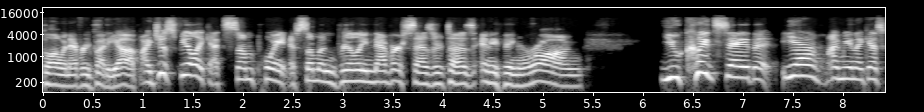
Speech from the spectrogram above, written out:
blowing everybody up. I just feel like at some point, if someone really never says or does anything wrong, you could say that, yeah, I mean, I guess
